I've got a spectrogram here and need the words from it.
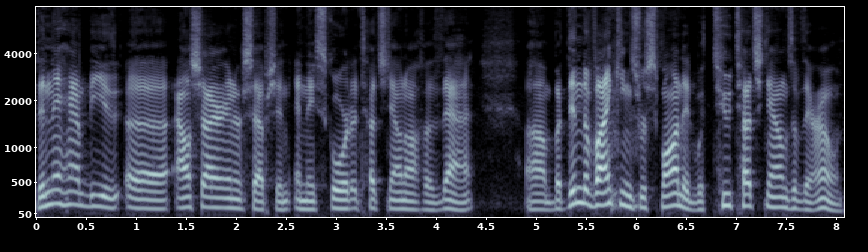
Then they had the uh, Al-Shaair interception and they scored a touchdown off of that. Um, but then the Vikings responded with two touchdowns of their own.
